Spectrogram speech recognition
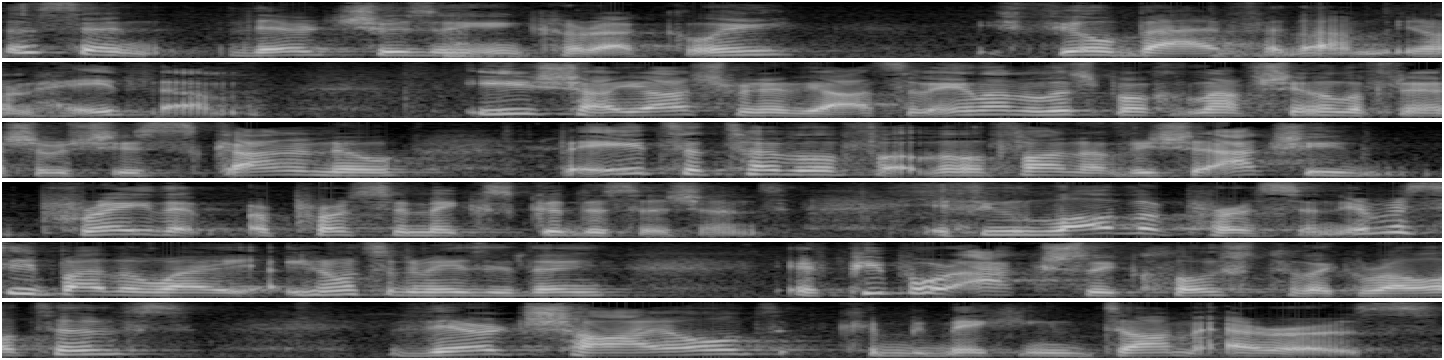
Listen, they're choosing incorrectly. You feel bad for them. You don't hate them. You should actually pray that a person makes good decisions. If you love a person, you ever see, by the way, you know what's an amazing thing? If people are actually close to like relatives, their child could be making dumb errors,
